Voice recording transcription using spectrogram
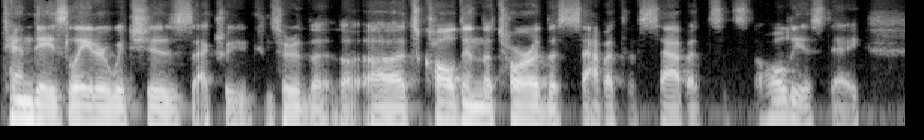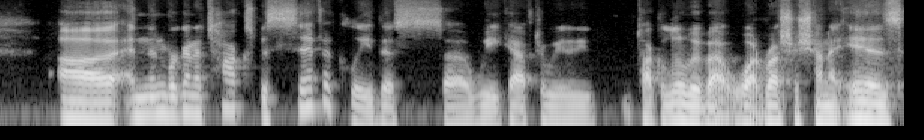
ten days later, which is actually considered the, the uh, it's called in the Torah the Sabbath of Sabbaths. It's the holiest day. Uh, and then we're going to talk specifically this uh, week after we talk a little bit about what Rosh Hashanah is,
